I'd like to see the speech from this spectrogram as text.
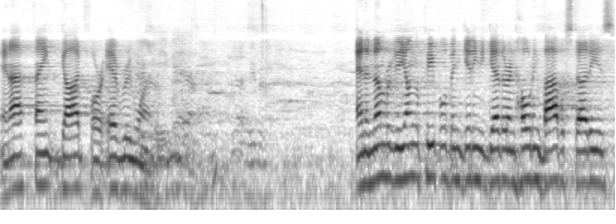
and I thank God for everyone. And a number of the younger people have been getting together and holding Bible studies,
